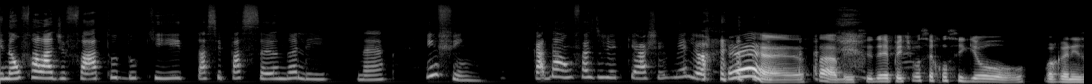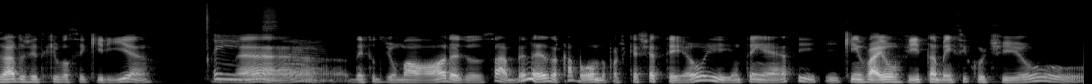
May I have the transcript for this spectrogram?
e não falar de fato do que tá se passando ali, né? Enfim, cada um faz do jeito que acha melhor. É, sabe? Se de repente você conseguiu organizar do jeito que você queria, Isso, né? é. Dentro de uma hora, de, sabe? Beleza, acabou. Meu podcast é teu e não tem essa. E, e quem vai ouvir também se curtiu.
